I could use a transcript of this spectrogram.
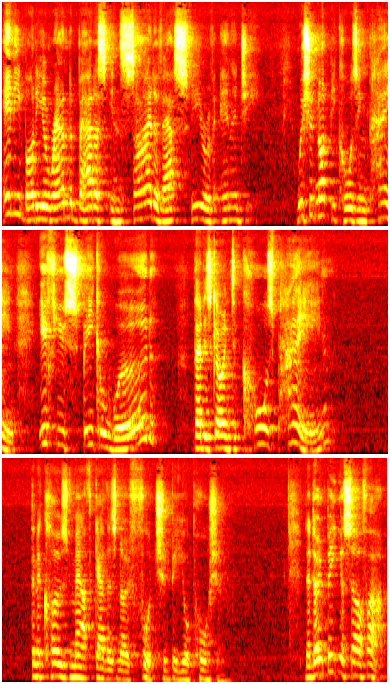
anybody around about us inside of our sphere of energy. We should not be causing pain. If you speak a word that is going to cause pain, then a closed mouth gathers no foot should be your portion. Now, don't beat yourself up.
